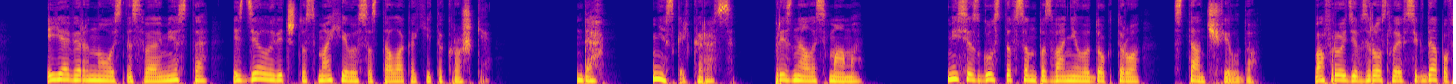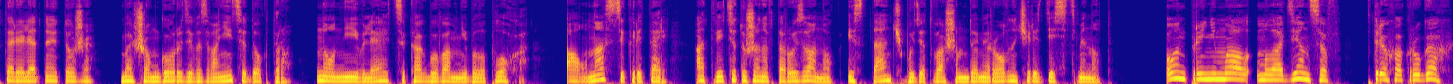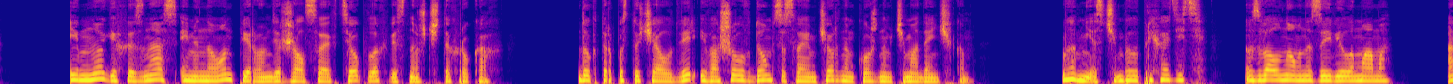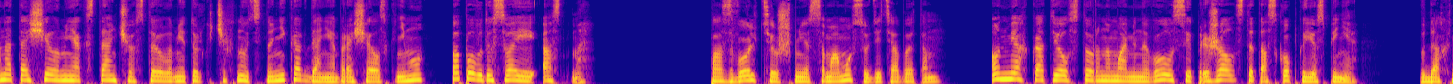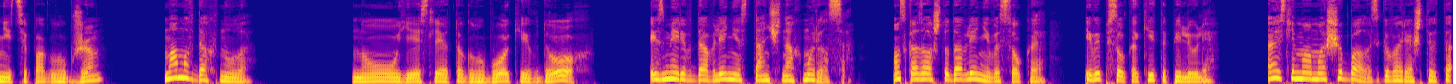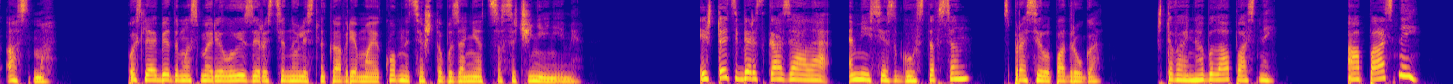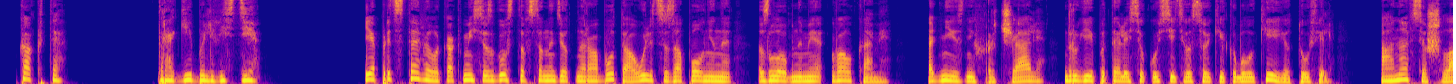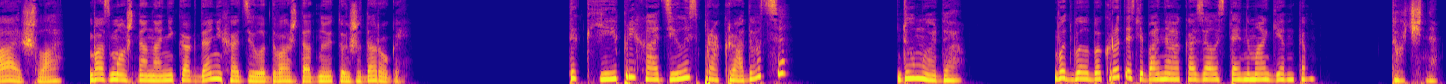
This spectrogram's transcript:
и я вернулась на свое место и сделала вид, что смахиваю со стола какие-то крошки. «Да, несколько раз», — призналась мама. Миссис Густавсон позвонила доктору Станчфилду. Во Фройде взрослые всегда повторяли одно и то же. «В большом городе вы звоните доктору, но он не является, как бы вам ни было плохо. А у нас секретарь ответит уже на второй звонок, и Станч будет в вашем доме ровно через десять минут. Он принимал младенцев в трех округах, и многих из нас именно он первым держал в своих теплых веснушчатых руках. Доктор постучал в дверь и вошел в дом со своим черным кожаным чемоданчиком. «Вам не с чем было приходить», — взволнованно заявила мама. Она тащила меня к Станчу, стоило мне только чихнуть, но никогда не обращалась к нему по поводу своей астмы. «Позвольте уж мне самому судить об этом». Он мягко отвел в сторону мамины волосы и прижал стетоскоп к ее спине. «Вдохните поглубже». Мама вдохнула. «Ну, если это глубокий вдох...» Измерив давление, Станч нахмурился. Он сказал, что давление высокое, и выписал какие-то пилюли. А если мама ошибалась, говоря, что это астма? После обеда мы с Мэри Луизой растянулись на ковре моей комнате, чтобы заняться сочинениями. «И что тебе рассказала миссис Густавсон?» — спросила подруга. «Что война была опасной». «Опасной? Как то «Враги были везде». Я представила, как миссис Густавсон идет на работу, а улицы заполнены злобными волками. Одни из них рычали, другие пытались укусить высокие каблуки ее туфель. А она все шла и шла. Возможно, она никогда не ходила дважды одной и той же дорогой. «Так ей приходилось прокрадываться?» «Думаю, да. Вот было бы круто, если бы она оказалась тайным агентом». «Точно».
